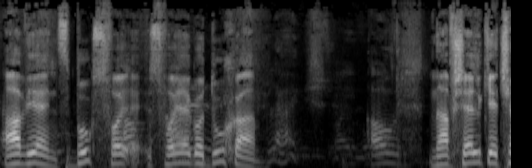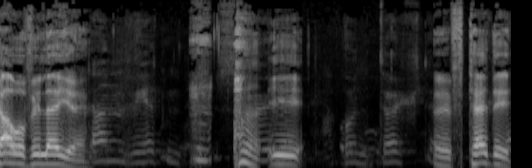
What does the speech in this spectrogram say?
A więc Bóg swoje, swojego ducha na wszelkie ciało wyleje i wtedy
